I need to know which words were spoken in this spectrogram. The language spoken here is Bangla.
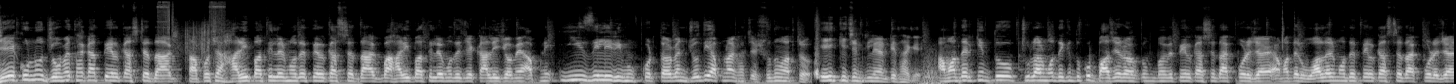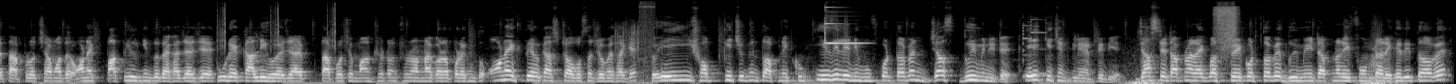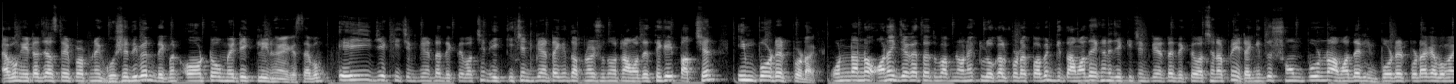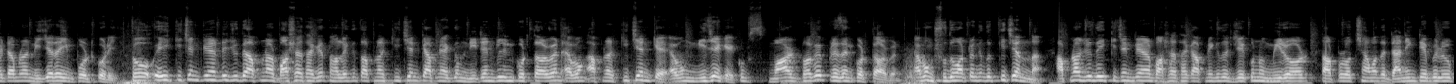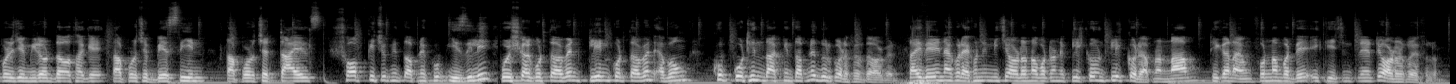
যে কোনো জমে থাকা তেল কাস্টে দাগ, তারপর হচ্ছে হাড়ি পাতিলের মধ্যে তেল কাস্টের দাগ বা হাড়ি পাতিলের মধ্যে যে কালি জমে, আপনি ইজিলি রিমুভ করতে পারবেন যদি আপনার কাছে শুধুমাত্র এই কিচেন ক্লিনারটি থাকে। আমাদের কিন্তু চুলার মধ্যে কিন্তু খুব বাজে রকম ভাবে তেল কাস্টে দাগ পড়ে যায়, আমাদের ওয়ালের মধ্যে তেল কাস্টে দাগ পড়ে যায়, তারপর হচ্ছে আমাদের অনেক পাতিল কিন্তু দেখা যায় যে পুরে কালি হয়ে যায়, তারপর হচ্ছে মাংস টাংস রান্না করার পরে কিন্তু অনেক তেল কাস্টে অবস্থা জমে থাকে। তো এই সব কিছু কিন্তু আপনি খুব ইজিলি রিমুভ করতে পারবেন জাস্ট দুই মিনিটে এই কিচেন ক্লিনারটি দিয়ে। জাস্ট এটা আপনার একবার স্প্রে করতে হবে, দুই মিনিট আপনার এই ফোনটা রেখে দিতে হবে এবং এটা জাস্ট এরপর আপনি ঘষে দিবেন, দেখবেন অটোমেটিক ক্লিন হয়ে গেছে। এবং এই যে কিচেন ক্লিনারটা দেখতে পাচ্ছেন, এই কিচেন ক্লিনারটা কিন্তু আপনারা শুধুমাত্র আমাদের থেকেই পাচ্ছেন ইম্পোর্টেড প্রোডাক্ট অন্যান্য অনেক জায়গাতে হয়তো আপনি অনেক লোকাল প্রোডাক্ট পাবেন, কিন্তু আমাদের এখানে যে কিচেন ক্লিনারটা দেখতে পাচ্ছেন আপনি, এটা কিন্তু সম্পূর্ণ আমাদের ইম্পোর্টেড প্রোডাক্ট এবং এটা আমরা নিজেরাই ইম্পোর্ট করি। তো এই কিচেন ক্লিনারটি যদি আপনার বাসায় থাকে, তাহলে কিন্তু আপনার কিচেনকে আপনি একদম নিট অ্যান্ড ক্লিন করতে পারবেন এবং আপনার কিচেনকে এবং নিজেকে খুব স্মার্টভাবে প্রেজেন্ট করতে পারবেন। এবং শুধুমাত্র কিন্তু কিচেন না, আপনার যদি কিচেন ক্লিনার বাসায় থাকে, আপনি কিন্তু যে কোনো মিরর তারপর হচ্ছে আমাদের ডাইনিং টেবিলের উপরে যে মিরর দেওয়া থাকে, তারপর হচ্ছে বেসিন, তারপর হচ্ছে টাইলস সব কিছু কিন্তু আপনি খুব ইজিলি পরিষ্কার করতে পারবেন ক্লিন করতে পারবেন এবং খুব কঠিন দাগ কিন্তু আপনি দূর করে ফেলতে পারবেন। তাই দেরি না করে এখনই নিচে অর্ডার বাটনে ক্লিক করুন ক্লিক করে আপনার নাম, ঠিকানা এবং ফোন নাম্বার দিয়ে এই কিচেন ক্লিনারটি অর্ডার করে ফেলুন।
